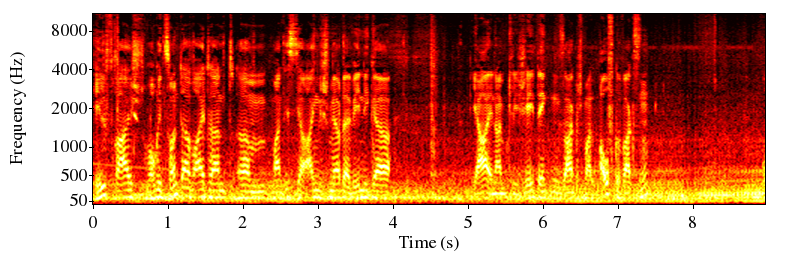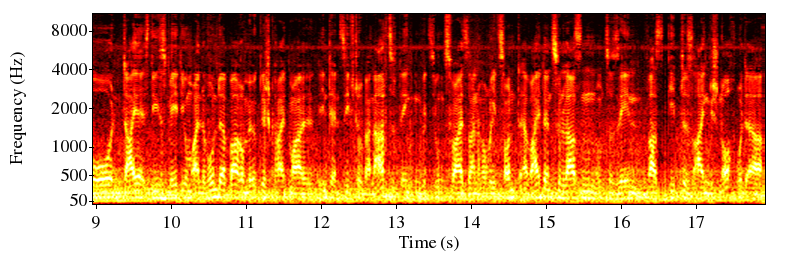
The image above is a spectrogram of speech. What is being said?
hilfreich, horizonterweiternd. Ähm, man ist ja eigentlich mehr oder weniger ja, in einem Klischee-Denken, sage ich mal, aufgewachsen. Und daher ist dieses Medium eine wunderbare Möglichkeit, mal intensiv darüber nachzudenken, beziehungsweise seinen Horizont erweitern zu lassen, um zu sehen, was gibt es eigentlich noch oder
